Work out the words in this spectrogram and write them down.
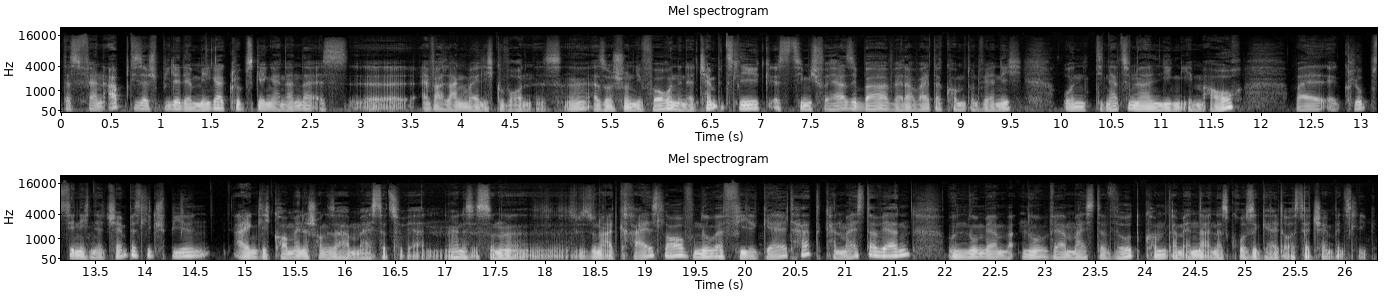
dass fernab dieser Spiele der Megaclubs gegeneinander es äh, einfach langweilig geworden ist. Ne? Also schon die Vorrunde in der Champions League ist ziemlich vorhersehbar, wer da weiterkommt und wer nicht. Und die nationalen Ligen eben auch weil äh, Clubs, die nicht in der Champions League spielen, eigentlich kaum eine Chance haben, Meister zu werden. Das ist so eine, so eine Art Kreislauf. Nur wer viel Geld hat, kann Meister werden. Und nur wer, nur wer Meister wird, kommt am Ende an das große Geld aus der Champions League.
